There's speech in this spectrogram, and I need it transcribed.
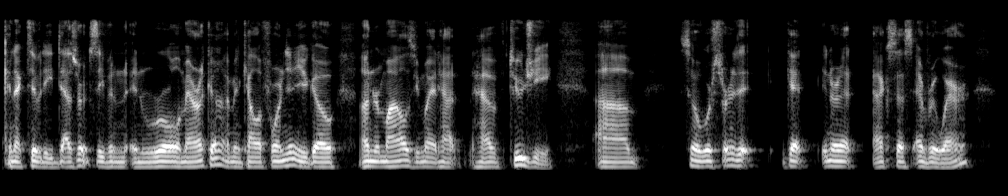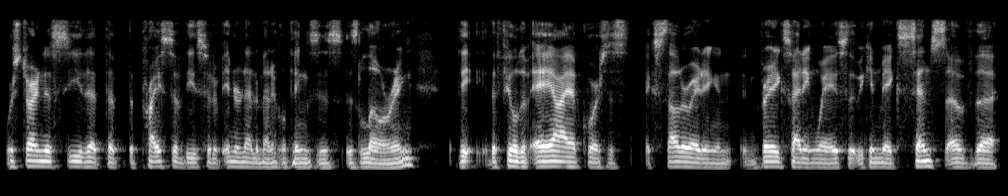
connectivity deserts, even in rural America. I'm in California. You go 100 miles, you might have have 2G. Um, so we're starting to get internet access everywhere. We're starting to see that the, the price of these sort of internet of medical things is is lowering. The the field of AI, of course, is accelerating in, in very exciting ways so that we can make sense of the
